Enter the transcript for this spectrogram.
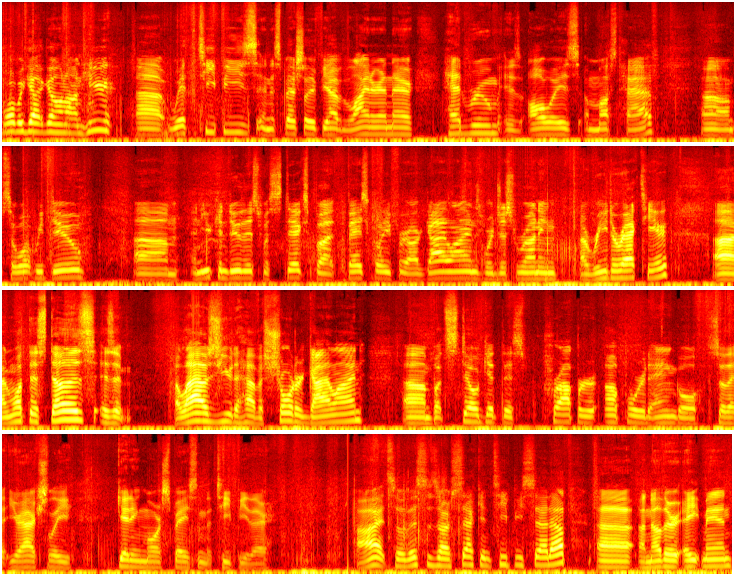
what we got going on here uh, with teepees, and especially if you have the liner in there, headroom is always a must-have. Um, so what we do, um, and you can do this with sticks, but basically for our guy lines, we're just running a redirect here. Uh, and what this does is it allows you to have a shorter guy line, um, but still get this proper upward angle so that you're actually getting more space in the teepee there. All right, so this is our second teepee setup, uh, another eight man.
